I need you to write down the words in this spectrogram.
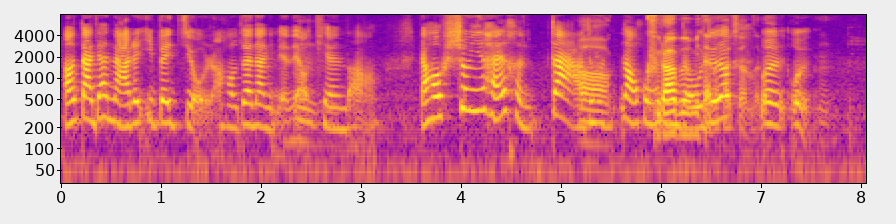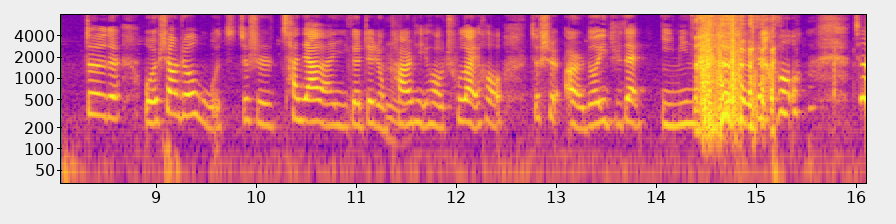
然后大家拿着一杯酒，然后在那里面聊天吧。然后声音还很大，就是闹哄哄的。我觉得，我我，对对对，我上周五就是参加完一个这种 party 以后，出来以后就是耳朵一直在民，然后就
